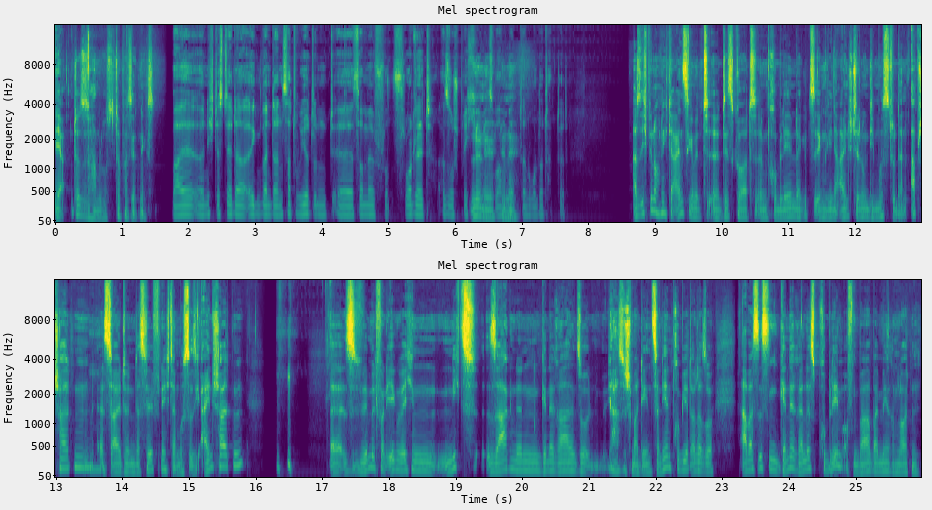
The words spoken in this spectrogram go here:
Ja, das ist harmlos, da passiert nichts. Weil äh, nicht, dass der da irgendwann dann saturiert und äh, thermal thr- throttled, also sprich, Nö, nö, nö, wird, nö. dann runtertaktet. Also ich bin auch nicht der Einzige mit äh, Discord im Problem. Da gibt es irgendwie eine Einstellung, die musst du dann abschalten. Mhm. Es sei denn, das hilft nicht, dann musst du sie einschalten. äh, es wimmelt von irgendwelchen nichtssagenden Generalen, so, ja, hast du schon mal deinstallieren probiert oder so. Aber es ist ein generelles Problem offenbar bei mehreren Leuten.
